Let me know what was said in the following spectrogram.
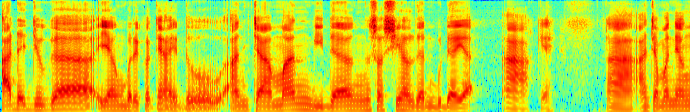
Ada juga yang berikutnya itu ancaman bidang sosial dan budaya. Ah, oke. Okay Nah, ancaman yang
